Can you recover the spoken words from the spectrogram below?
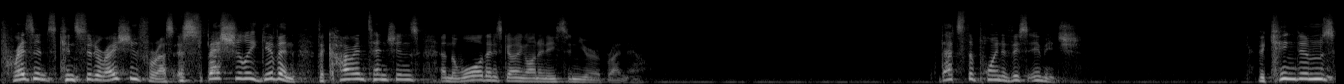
present consideration for us, especially given the current tensions and the war that is going on in Eastern Europe right now. That's the point of this image. The kingdoms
